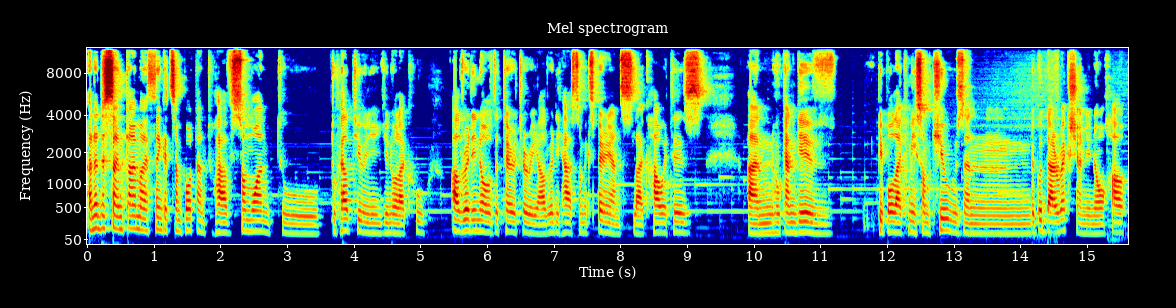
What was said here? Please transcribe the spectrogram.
And at the same time, I think it's important to have someone to, to help you, you know, like who already knows the territory, already has some experience, like how it is, and who can give people like me some cues and the good direction, you know, how,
